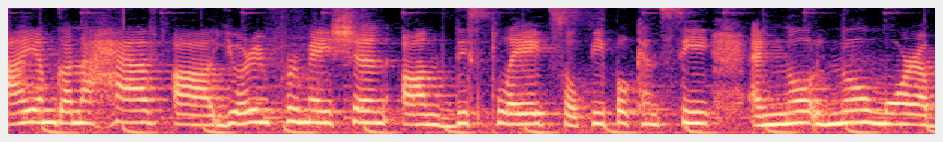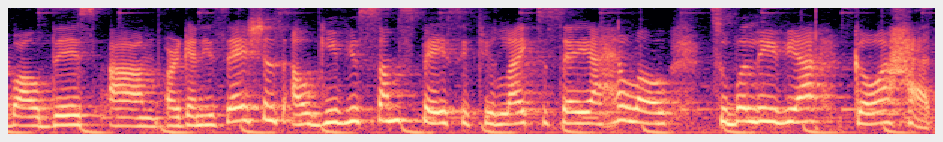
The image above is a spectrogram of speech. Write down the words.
I am gonna have uh, your information on displayed so people can see and know, know more about these um, organizations. I'll give you some space if you'd like to say a hello to Bolivia. Go ahead ahead.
